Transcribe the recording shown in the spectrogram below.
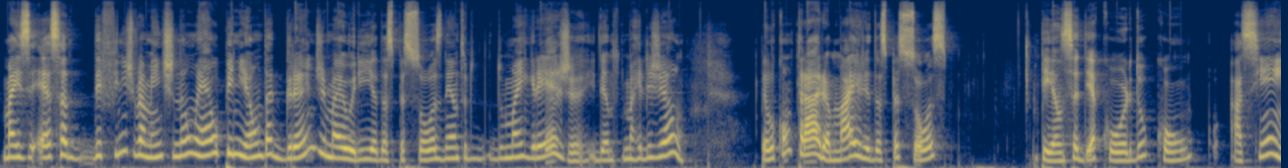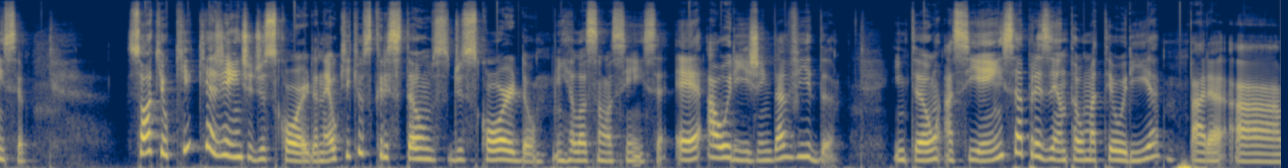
Mas essa definitivamente não é a opinião da grande maioria das pessoas dentro de uma igreja e dentro de uma religião. Pelo contrário, a maioria das pessoas pensa de acordo com a ciência. Só que o que, que a gente discorda, né? O que, que os cristãos discordam em relação à ciência? É a origem da vida. Então, a ciência apresenta uma teoria para a,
